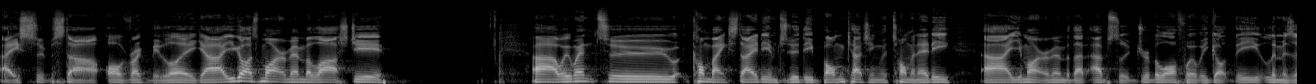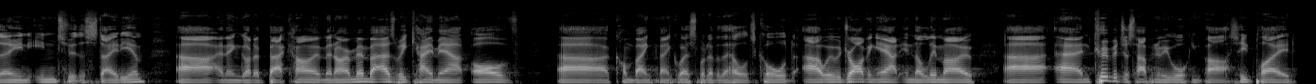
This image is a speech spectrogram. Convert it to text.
a superstar of rugby league. You guys might remember last year. Uh, we went to CommBank Stadium to do the bomb catching with Tom and Eddie. Uh, you might remember that absolute dribble off where we got the limousine into the stadium uh, and then got it back home. And I remember as we came out of uh, CommBank Bank West, whatever the hell it's called, uh, we were driving out in the limo uh, and Cooper just happened to be walking past. He'd played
